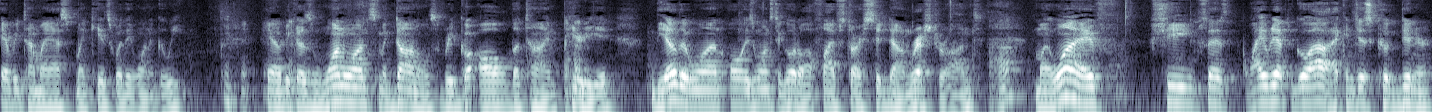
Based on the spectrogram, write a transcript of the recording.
every time I ask my kids where they want to go eat you know because one wants McDonald's all the time uh-huh. period uh-huh the other one always wants to go to a five star sit down restaurant. Uh-huh. My wife she says, "Why do we have to go out? I can just cook dinner."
